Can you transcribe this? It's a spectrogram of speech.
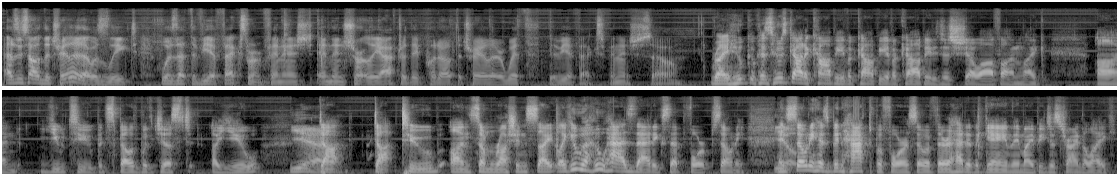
as we saw with the trailer that was leaked, was that the VFX weren't finished, and then shortly after they put out the trailer with the VFX finished. So Right? Who? Because who's got a copy of a copy of a copy to just show off on like on YouTube? It's spelled with just a U. yeah, Dot dot tube on some Russian site. Like who who has that except for Sony? And Yo. Sony has been hacked before, so if they're ahead of the game, they might be just trying to like.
